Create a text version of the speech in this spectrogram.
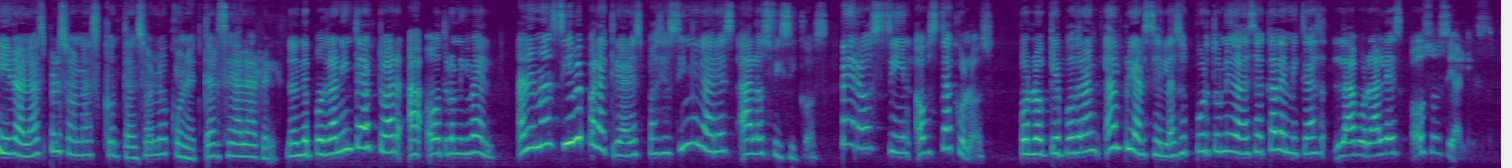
unir a las personas con tan solo conectarse a la red, donde podrán interactuar a otro nivel. Además, sirve para crear espacios similares a los físicos, pero sin obstáculos, por lo que podrán ampliarse las oportunidades académicas, laborales o sociales.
